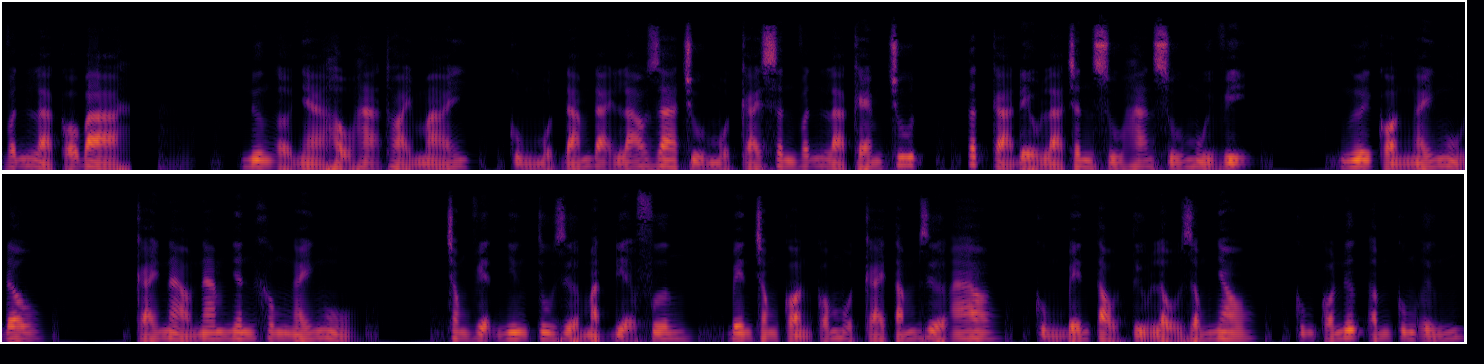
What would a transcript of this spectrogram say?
vẫn là có bà. Nương ở nhà hầu hạ thoải mái, cùng một đám đại lão gia chủ một cái sân vẫn là kém chút, tất cả đều là chân xú hãn xú mùi vị. Ngươi còn ngáy ngủ đâu? Cái nào nam nhân không ngáy ngủ? Trong viện nhưng tu rửa mặt địa phương, bên trong còn có một cái tắm rửa ao, cùng bến tàu tử lầu giống nhau, cũng có nước ấm cung ứng,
